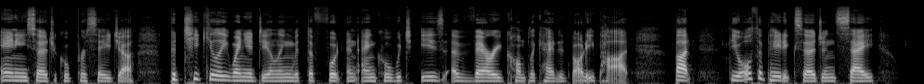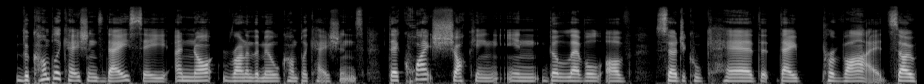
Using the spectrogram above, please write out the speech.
any surgical procedure, particularly when you're dealing with the foot and ankle, which is a very complicated body part. But the orthopedic surgeons say the complications they see are not run of the mill complications. They're quite shocking in the level of surgical care that they provide. So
